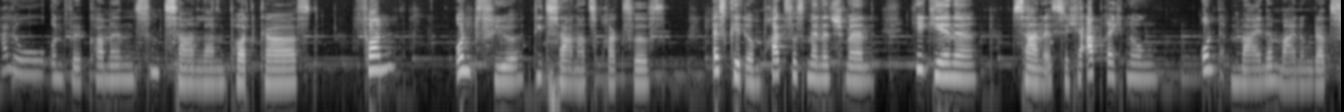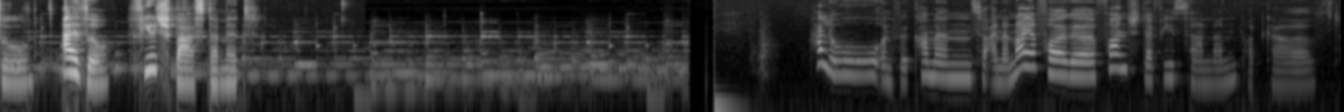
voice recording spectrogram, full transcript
Hallo und willkommen zum Zahnlern-Podcast von und für die Zahnarztpraxis. Es geht um Praxismanagement, Hygiene, zahnärztliche Abrechnung und meine Meinung dazu. Also viel Spaß damit! Hallo und willkommen zu einer neuen Folge von Steffis Zahnlern Podcast.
